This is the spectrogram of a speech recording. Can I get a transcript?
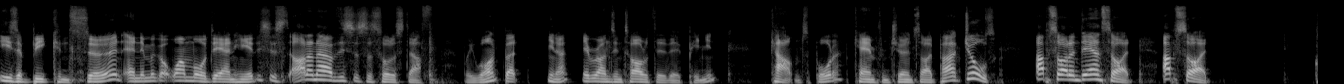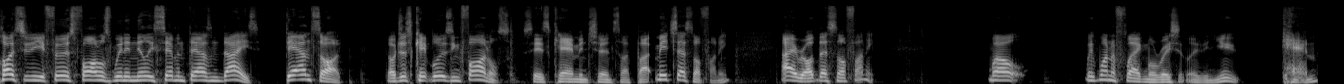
is a big concern. And then we've got one more down here. This is, I don't know if this is the sort of stuff we want, but, you know, everyone's entitled to their opinion. Carlton supporter, Cam from Chirnside Park. Jules, upside and downside. Upside, closer to your first finals win in nearly 7,000 days. Downside, They'll just keep losing finals, says Cam in Chirnside Park. Mitch, that's not funny. Hey, Rod, that's not funny. Well, we've won a flag more recently than you, Cam.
